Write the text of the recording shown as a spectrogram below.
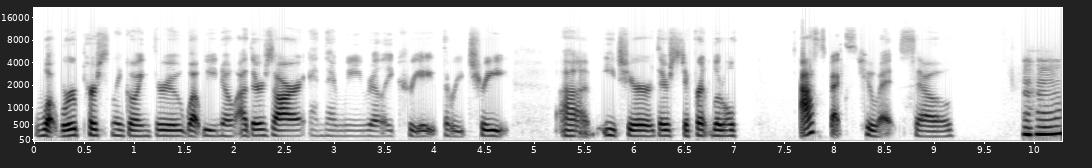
what we're personally going through, what we know others are, and then we really create the retreat. Um, each year, there's different little aspects to it. So mm-hmm.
